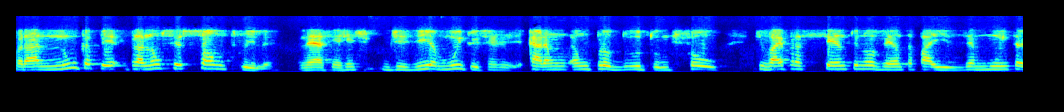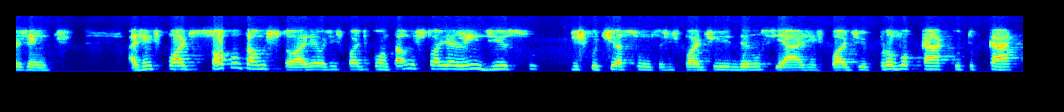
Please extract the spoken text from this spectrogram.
para nunca para não ser só um thriller, né? Assim, a gente dizia muito isso, cara, é um, é um produto, um show que vai para 190 países, é muita gente. A gente pode só contar uma história, a gente pode contar uma história além disso discutir assuntos, a gente pode denunciar, a gente pode provocar, cutucar.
